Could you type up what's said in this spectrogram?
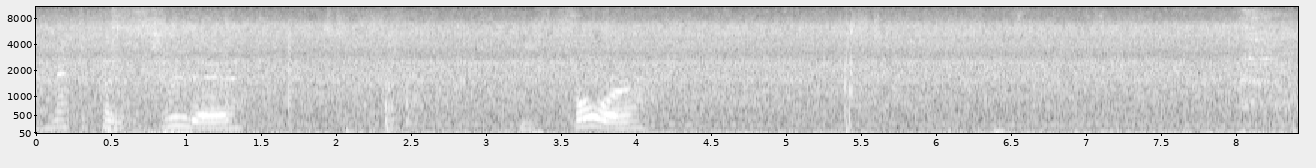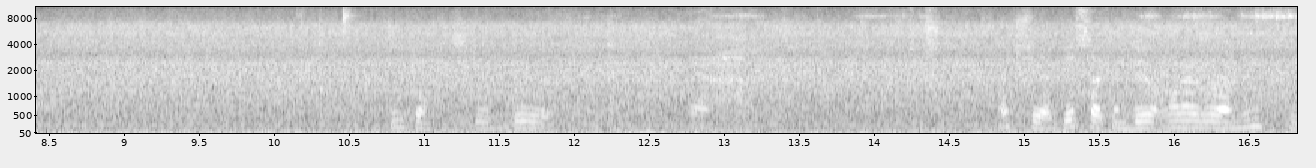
I meant to put it through there I think I can still do it. Actually, I guess I can do it whenever I need to.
